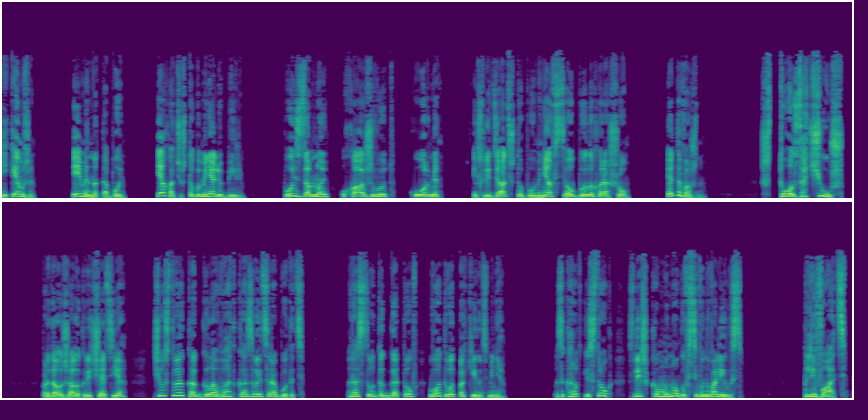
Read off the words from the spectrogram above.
И кем же? Именно тобой. Я хочу, чтобы меня любили. Пусть за мной ухаживают, кормят и следят, чтобы у меня все было хорошо. Это важно». «Что за чушь?» Продолжала кричать я, чувствуя, как голова отказывается работать. Рассудок готов вот-вот покинуть меня. За короткий срок слишком много всего навалилось. «Плевать!» —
